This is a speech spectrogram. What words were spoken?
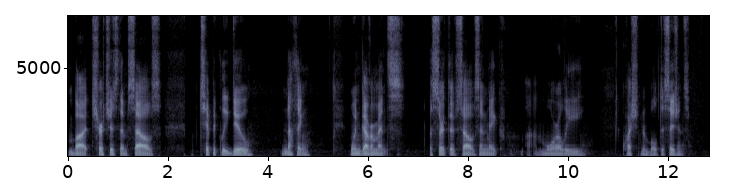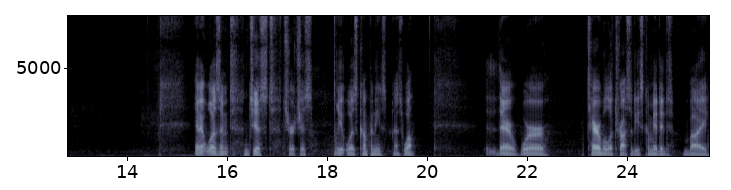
But churches themselves typically do nothing when governments assert themselves and make uh, morally questionable decisions. And it wasn't just churches, it was companies as well. There were terrible atrocities committed by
